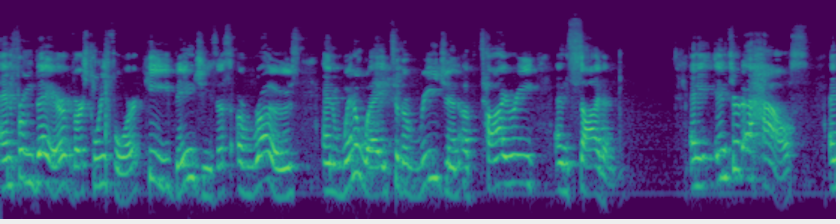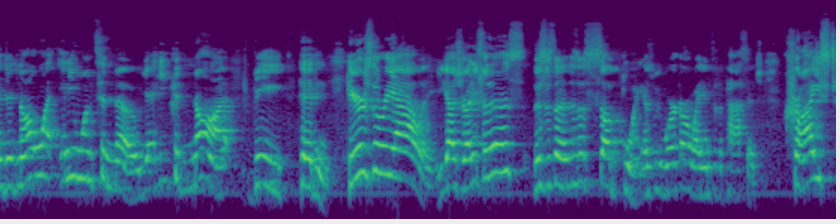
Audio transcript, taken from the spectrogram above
And from there, verse 24, he, being Jesus, arose and went away to the region of Tyre and Sidon. And he entered a house and did not want anyone to know, yet he could not be hidden. Here's the reality. You guys ready for this? This is a, this is a sub point as we work our way into the passage. Christ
